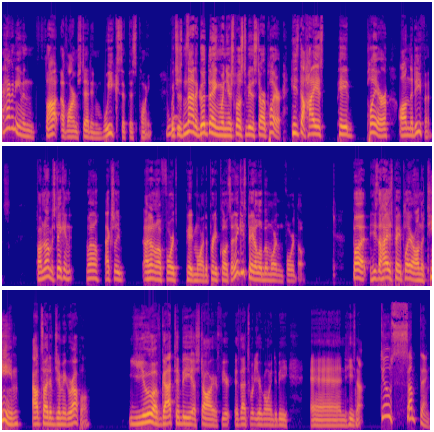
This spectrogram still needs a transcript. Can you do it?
I haven't even thought of Armstead in weeks at this point, which is not a good thing when you're supposed to be the star player. He's the highest paid player on the defense. If I'm not mistaken, well, actually, I don't know if Ford's paid more. They're pretty close. I think he's paid a little bit more than Ford though. But he's the highest paid player on the team outside of Jimmy Garoppolo. You have got to be a star if you're if that's what you're going to be. and he's not. Do something,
